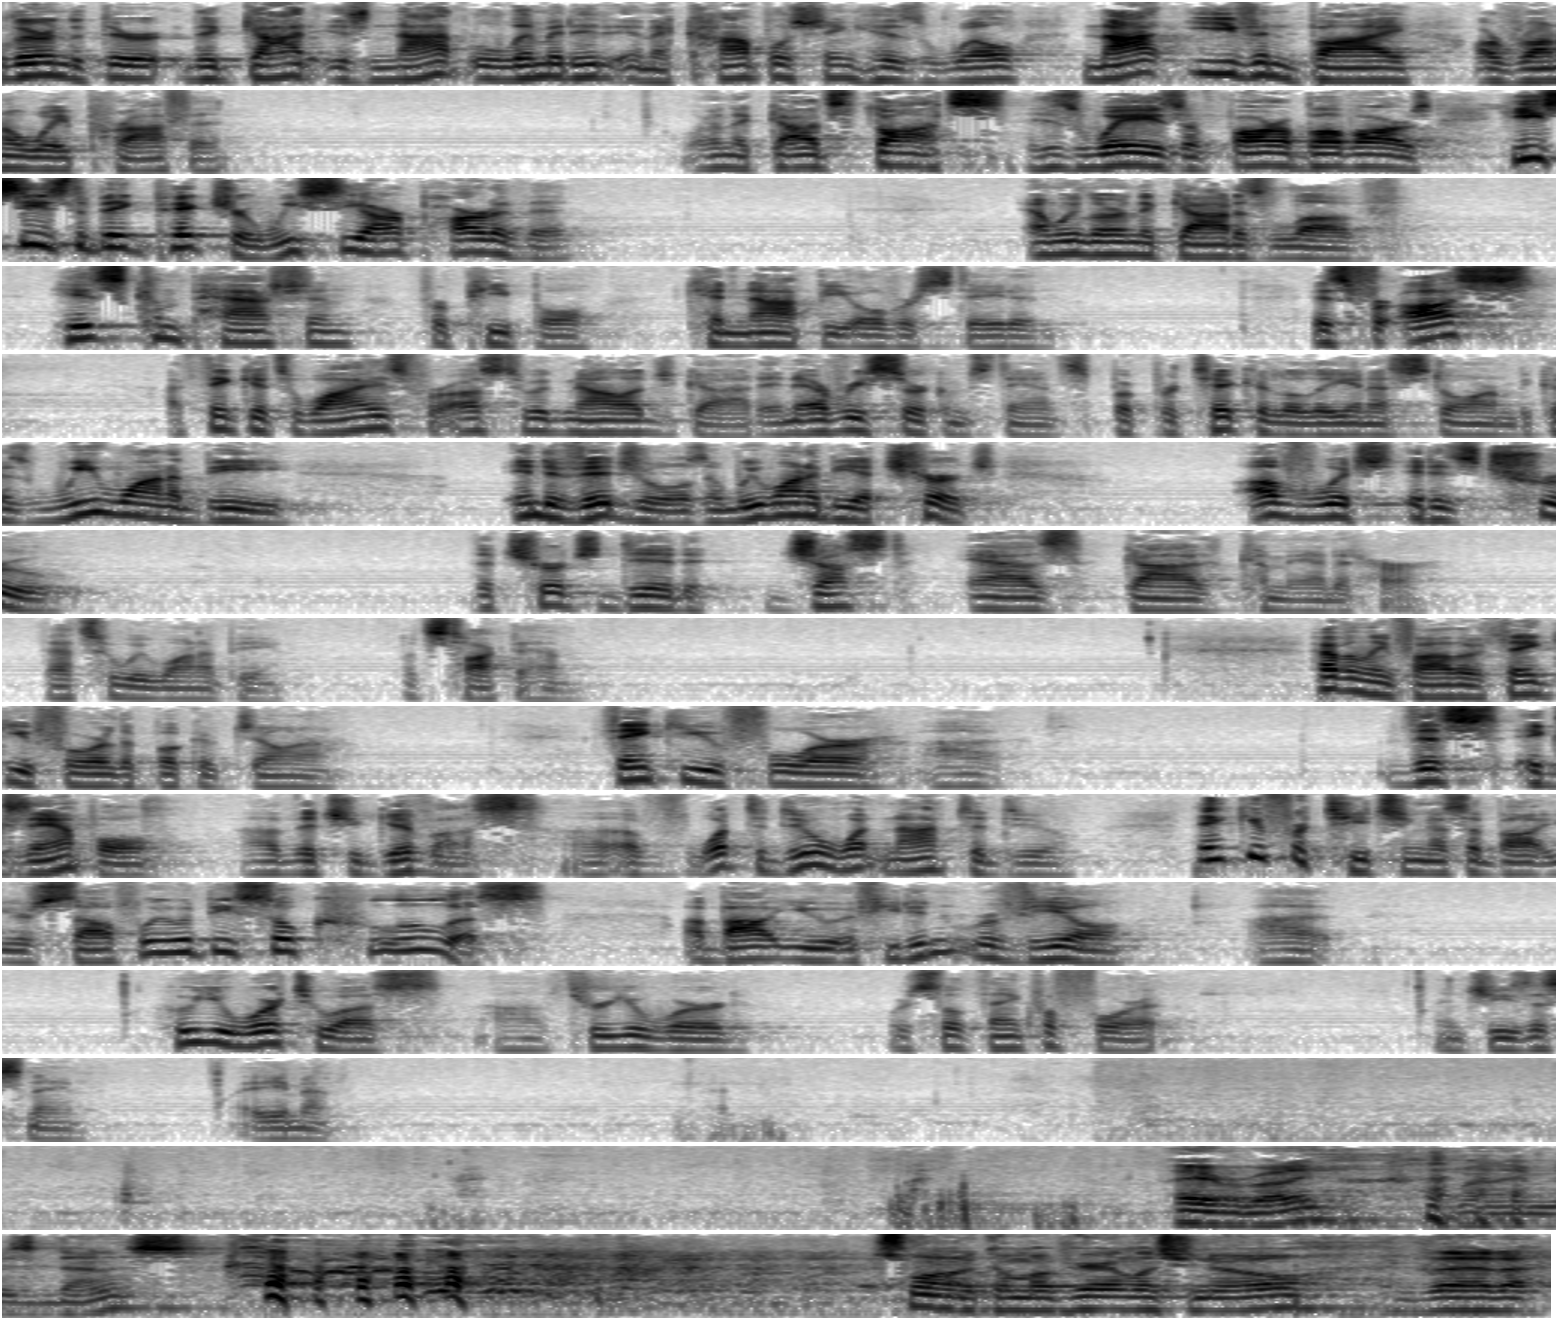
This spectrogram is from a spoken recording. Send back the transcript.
Learn that, there, that God is not limited in accomplishing His will, not even by a runaway prophet. Learn that God's thoughts, His ways are far above ours. He sees the big picture, we see our part of it. And we learn that God is love. His compassion for people cannot be overstated. As for us, I think it's wise for us to acknowledge God in every circumstance, but particularly in a storm, because we want to be individuals and we want to be a church of which it is true the church did just as God commanded her. That's who we want to be. Let's talk to Him. Heavenly Father, thank you for the book of Jonah. Thank you for uh, this example uh, that you give us uh, of what to do and what not to do. Thank you for teaching us about yourself. We would be so clueless about you if you didn't reveal uh, who you were to us uh, through your word. We're so thankful for it. In Jesus' name, amen. Hey, everybody. My name is Dennis. Just wanted to come up here and let you know that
